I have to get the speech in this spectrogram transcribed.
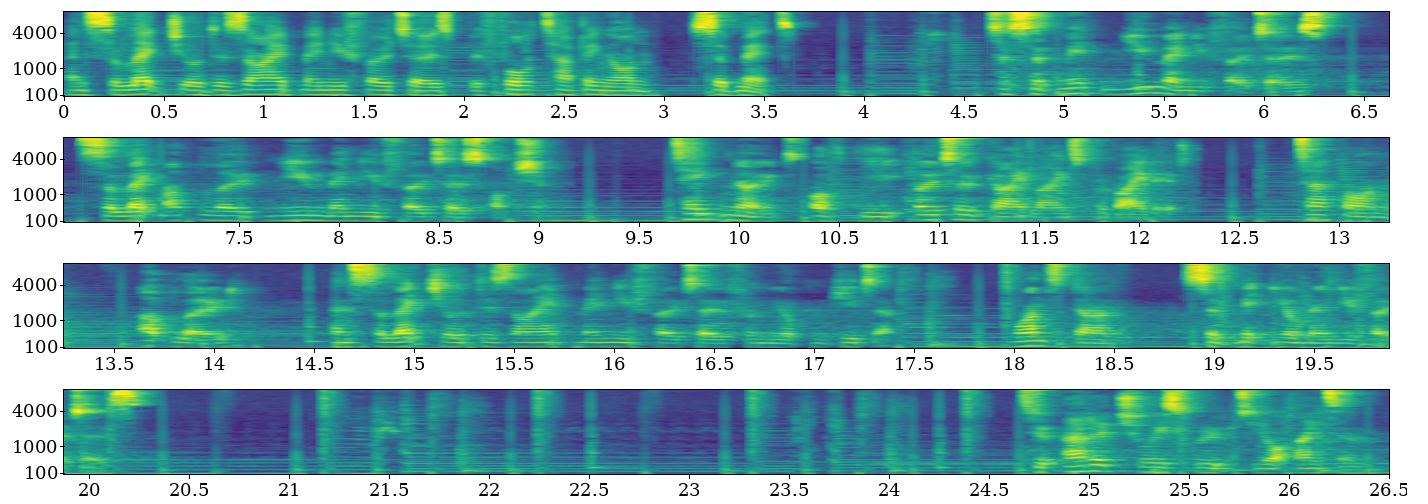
and select your desired menu photos before tapping on Submit. To submit new menu photos, select Upload New Menu Photos option. Take note of the photo guidelines provided. Tap on Upload and select your desired menu photo from your computer. Once done, submit your menu photos. To add a choice group to your item,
